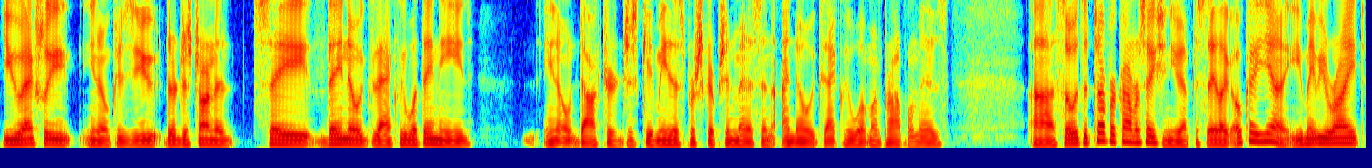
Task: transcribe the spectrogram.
you actually you know because you they're just trying to say they know exactly what they need you know, doctor, just give me this prescription medicine. I know exactly what my problem is. Uh, so it's a tougher conversation. You have to say like, okay, yeah, you may be right.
